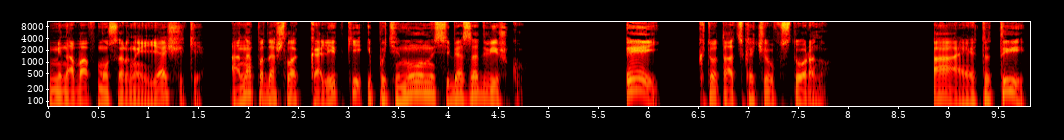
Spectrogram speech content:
Миновав мусорные ящики, она подошла к калитке и потянула на себя задвижку. «Эй!» — кто-то отскочил в сторону. «А, это ты!»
